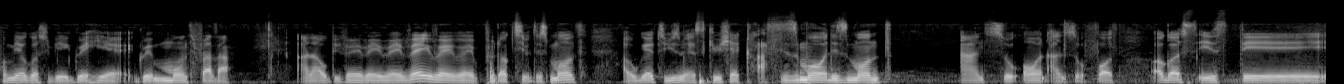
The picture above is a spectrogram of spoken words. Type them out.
For me, August will be a great year, a great month rather. And I will be very, very, very, very, very, very productive this month. I will get to use my Skillshare classes more this month, and so on and so forth. August is the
